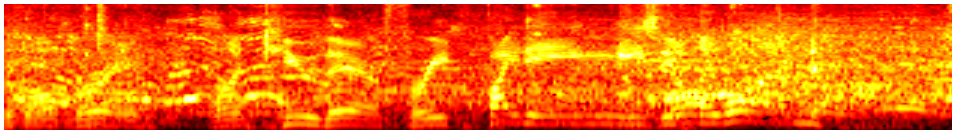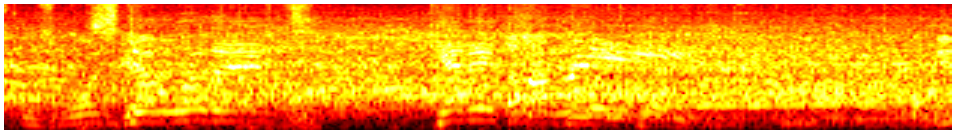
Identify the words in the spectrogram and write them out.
Jamal Murray on cue there. Free fighting. He's the only one. There's one Still guy. with it. Can it three? You,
